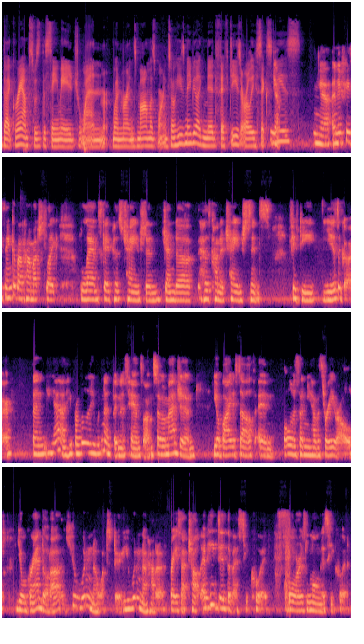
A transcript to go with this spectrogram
that Gramps was the same age when when Marin's mom was born. So he's maybe like mid 50s, early 60s. Yeah. Yeah, and if you think about how much like landscape has changed and gender has kind of changed since 50 years ago, then yeah, he probably wouldn't have been as hands on. So imagine you're by yourself and all of a sudden you have a three year old, your granddaughter, you wouldn't know what to do. You wouldn't know how to raise that child. And he did the best he could for as long as he could.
